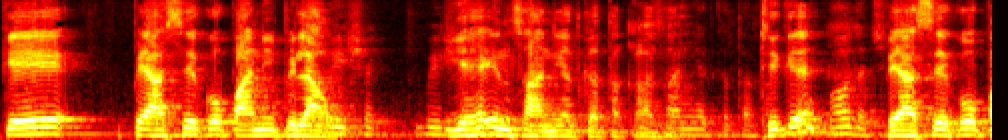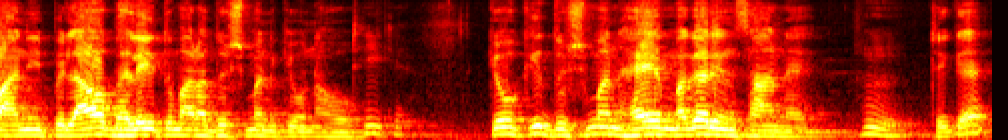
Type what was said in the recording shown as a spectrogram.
کہ پیاسے کو پانی پلاؤ۔ یہ ہے انسانیت کا تقاضا۔ ٹھیک ہے؟ اچھا۔ پیاسے کو پانی پلاؤ بھلے ہی تمہارا دشمن کیوں نہ ہو۔ کیونکہ دشمن ہے مگر انسان ہے۔ ٹھیک ہے؟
